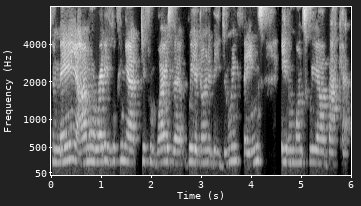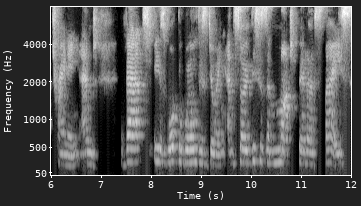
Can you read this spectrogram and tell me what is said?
For me, I'm already looking at different ways that we are going to be doing things, even once we are back at training and that is what the world is doing. And so, this is a much better space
